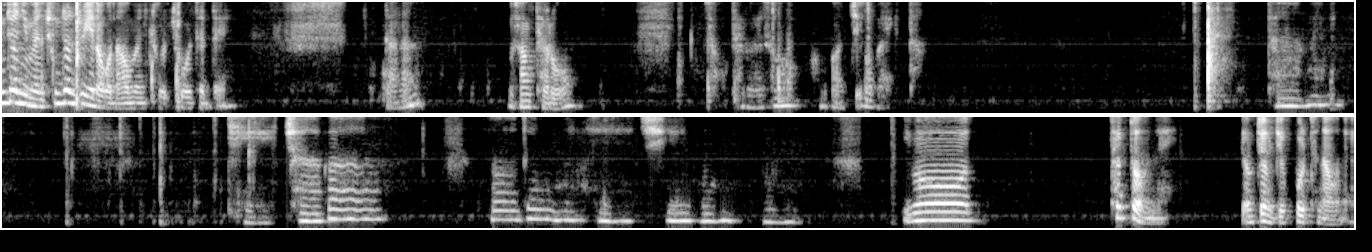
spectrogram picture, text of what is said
충전이면 충전 중이라고 나오면 좋, 좋을 텐데. 일단은 이 상태로 이 상태로 해서 한번 찍어 봐야겠다. 일단은 기차가 어둠을 헤치고 이거 택도 없네. 0.6V 나오네요.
